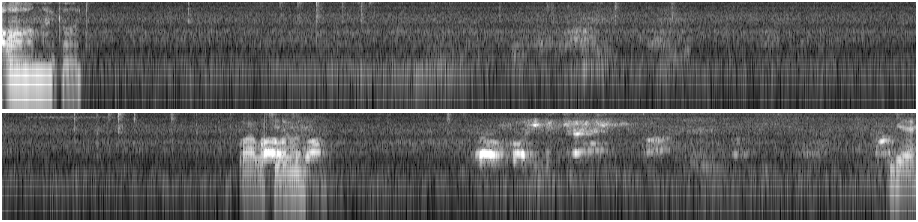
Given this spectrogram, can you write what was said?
Oh my god. Wow, what's he doing? Yeah.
